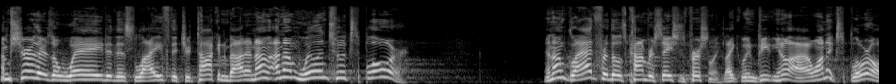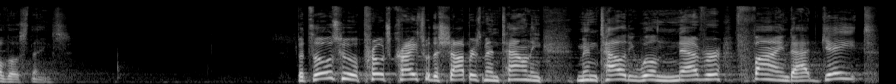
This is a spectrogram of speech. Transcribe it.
I'm sure there's a way to this life that you're talking about, and I'm, and I'm willing to explore. And I'm glad for those conversations personally. Like when people, you know, I want to explore all those things. But those who approach Christ with a shopper's mentality, mentality will never find that gate.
